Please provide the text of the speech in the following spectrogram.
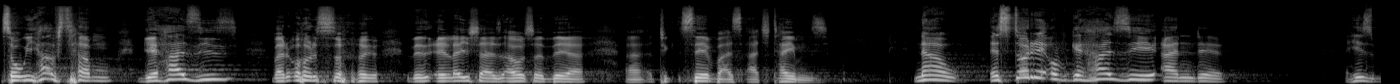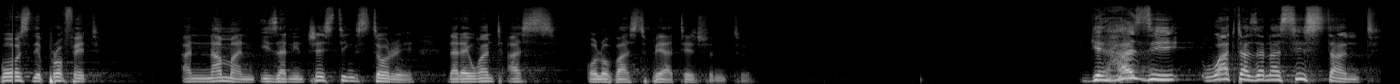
So we have some Gehazis, but also the Elisha is also there uh, to save us at times. Now, a story of Gehazi and uh, his boss, the prophet, and Naaman is an interesting story that I want us, all of us, to pay attention to. Gehazi worked as an assistant,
